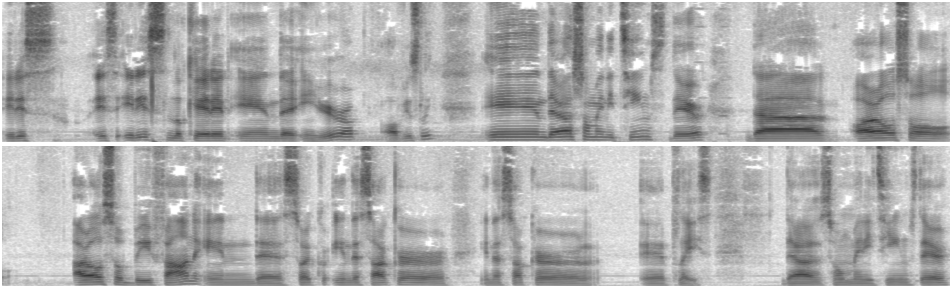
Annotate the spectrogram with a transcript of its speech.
It is is it is located in the in Europe, obviously, and there are so many teams there that are also are also be found in the soccer in the soccer in the soccer uh, place. There are so many teams there,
